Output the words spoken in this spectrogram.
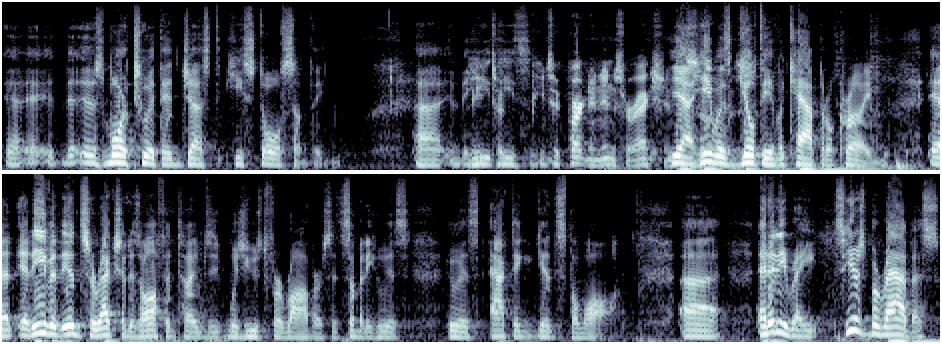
it, there's more to it than just he stole something. Uh, he, He, took, he took part in an insurrection. yeah, so he it was guilty of a capital crime, and and even insurrection is oftentimes was used for robbers. It's somebody who is who is acting against the law. Uh, at any rate, here's Barabbas,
